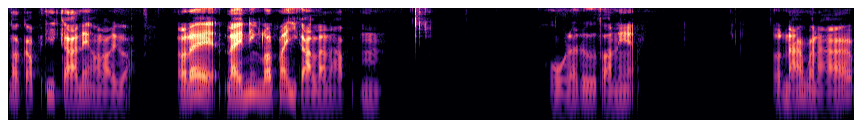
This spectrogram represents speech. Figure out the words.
เรากลับไปที่การเล่นของเราดีกว่า เราได้ Lightning Rod มาอีกอันแล้วนะครับ อืม หแล้วดูตอนนี้รดน้ำก่อนนะครับ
